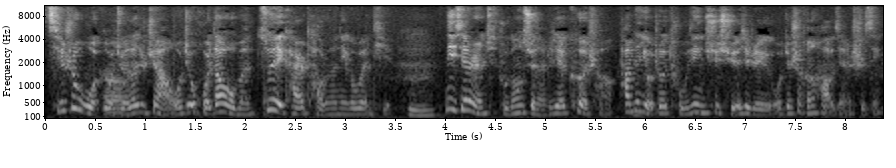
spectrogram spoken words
其实我我觉得是这样，我就回到我们最开始讨论的那个问题。嗯，那些人去主动选择这些课程，他们有这个途径去学习这个，我觉得是很好一件事情。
